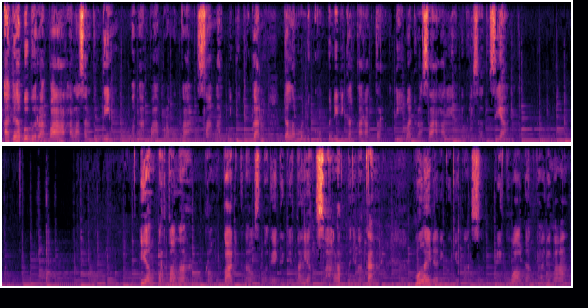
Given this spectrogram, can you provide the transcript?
Ada beberapa alasan penting mengapa pramuka sangat dibutuhkan dalam mendukung pendidikan karakter di Madrasah Aliyah Negeri Satu Siak. Yang pertama, pramuka dikenal sebagai kegiatan yang sangat menyenangkan. Mulai dari kegiatan spiritual dan keagamaan,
